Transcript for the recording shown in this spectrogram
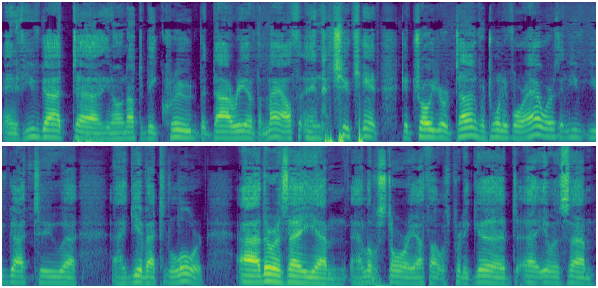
And if you've got, uh, you know, not to be crude, but diarrhea of the mouth, and that you can't control your tongue for 24 hours, and you've, you've got to uh, uh, give that to the Lord. Uh, there was a, um, a, little story I thought was pretty good. Uh, it was um,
